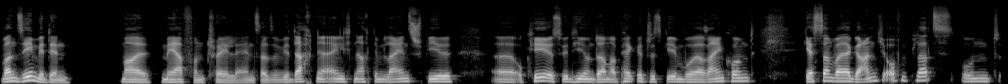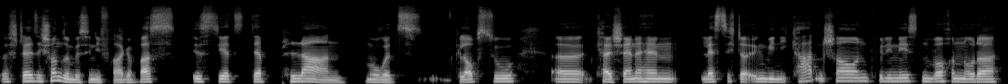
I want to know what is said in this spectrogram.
wann sehen wir denn mal mehr von Trey Lance? Also wir dachten ja eigentlich nach dem Lions-Spiel, äh, okay, es wird hier und da mal Packages geben, wo er reinkommt. Gestern war er gar nicht auf dem Platz und es stellt sich schon so ein bisschen die Frage, was ist jetzt der Plan, Moritz? Glaubst du, äh, Kyle Shanahan lässt sich da irgendwie in die Karten schauen für die nächsten Wochen oder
